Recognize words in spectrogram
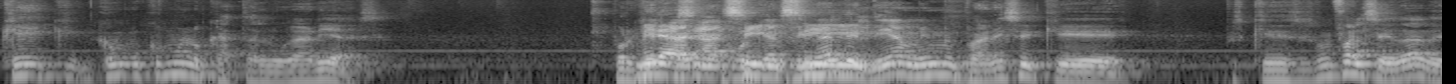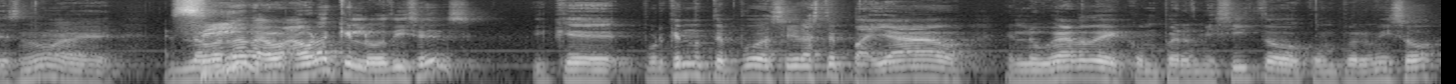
¿Qué, cómo, lo catalogarías? Porque, al final del día a mí me parece que, pues que son falsedades, ¿no? Eh, la verdad, ahora que lo dices, y que, ¿por qué no te puedo decir, hazte para allá en lugar de con permisito o con permiso?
